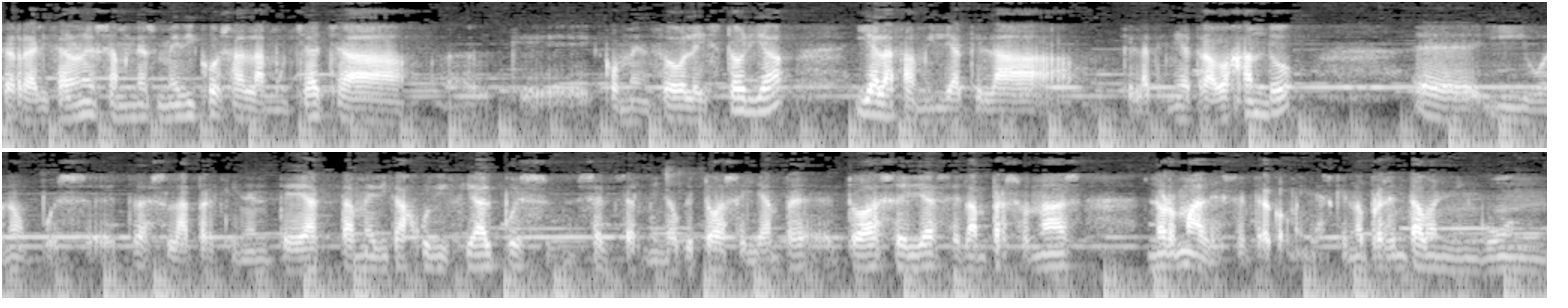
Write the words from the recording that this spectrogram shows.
se realizaron exámenes médicos a la muchacha eh, que comenzó la historia y a la familia que la, que la tenía trabajando eh, y bueno pues eh, tras la pertinente acta médica judicial pues se determinó que todas ellas todas ellas eran personas normales, entre comillas, que no presentaban ningún,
